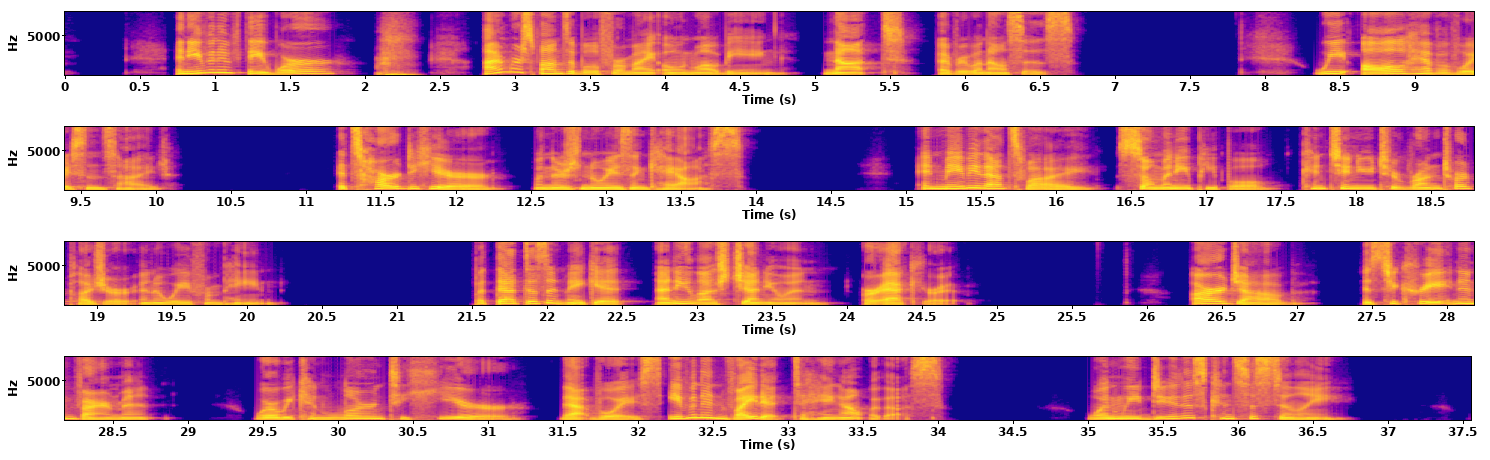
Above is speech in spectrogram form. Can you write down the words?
And even if they were, I'm responsible for my own well being, not everyone else's. We all have a voice inside. It's hard to hear when there's noise and chaos. And maybe that's why so many people continue to run toward pleasure and away from pain. But that doesn't make it any less genuine or accurate. Our job is to create an environment where we can learn to hear that voice, even invite it to hang out with us. When we do this consistently,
